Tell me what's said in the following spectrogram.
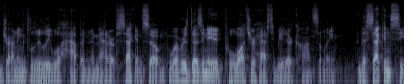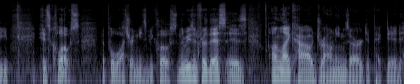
Drowning literally will happen in a matter of seconds. So whoever's designated pool watcher has to be there constantly. The second C is close. The pool watcher needs to be close. And the reason for this is unlike how drownings are depicted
